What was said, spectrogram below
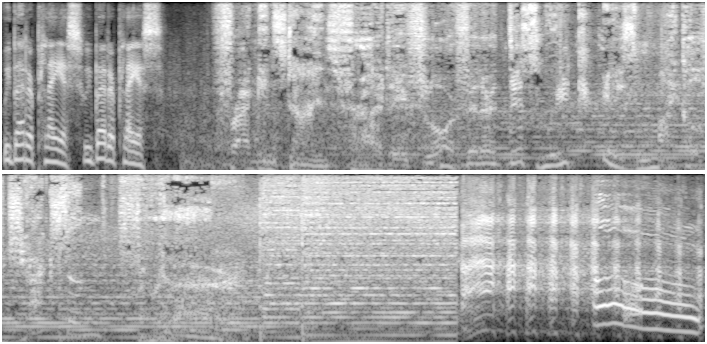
We better play it. We better play it. Frankenstein's Friday floor filler this week is Michael Jackson Thriller. oh.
